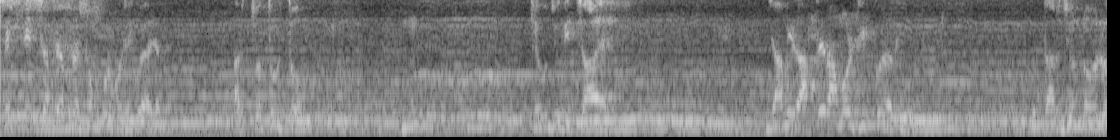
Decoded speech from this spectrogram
সৃষ্টির সাথে আপনার সম্পর্ক ঠিক হয়ে যাবে। আর চতুর্থ কেউ যদি চায় যে আমি রাতের আমল ঠিক করে দিব, তো তার জন্য হলো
